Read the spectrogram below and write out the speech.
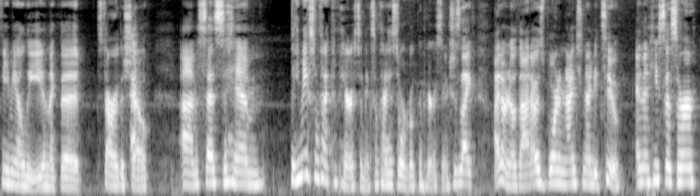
female lead and like the star of the show, um, says to him, that he makes some kind of comparison, like some kind of historical comparison. She's like, I don't know that. I was born in 1992. And then he says to her,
